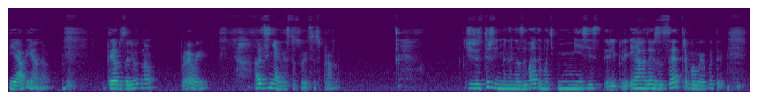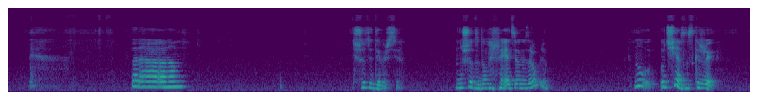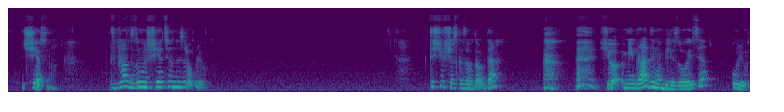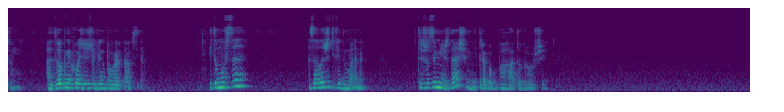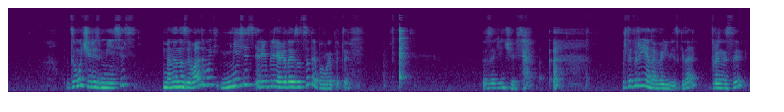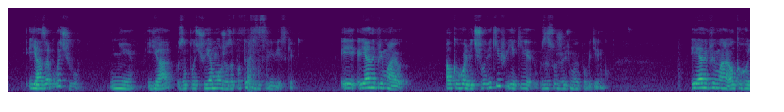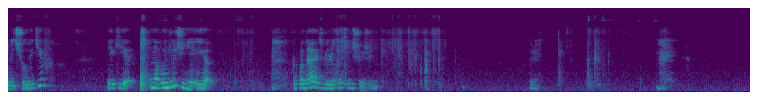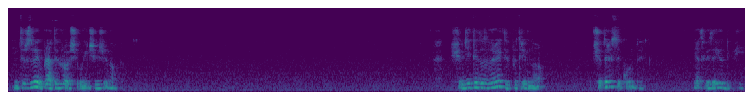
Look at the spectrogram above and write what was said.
Я п'яна. Ти абсолютно правий. Але це ніяк не стосується справи. Через тиждень мене називатимуть місіс Ріплі. Я гадаю, за це треба випити. Та-дам! Що ти дивишся? Ну що ти думаєш, я цього не зроблю? Ну, от чесно, скажи. Чесно. Ти правда думаєш, що я цього не зроблю? Ти що сказав док, да? Що мій брат демобілізується у лютому, а док не хоче, щоб він повертався. І тому все залежить від мене. Ти ж розумієш, да, що мені треба багато грошей. Тому через місяць мене називатимуть місяць Ріплі. Я гадаю, за це треба випити. Закінчився. В тебе ж є горі віскі, так? Принеси, я заплачу. Ні, я заплачу. Я можу заплатити за свої віскі. І я не приймаю алкоголь від чоловіків, які засуджують мою поведінку. І я не приймаю алкоголь від чоловіків, які набондючені і упадають біля них іншої жінки. Ну ти ж звик брати гроші у інших жінок. Щоб дійти до дверей, тобі потрібно 4 секунди. Я тобі даю дві.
